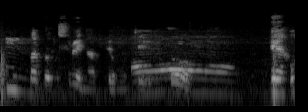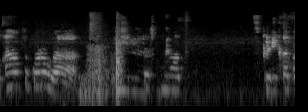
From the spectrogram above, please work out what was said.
うん。まず面白いなって思っていると、で、他のところは、その作り方と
